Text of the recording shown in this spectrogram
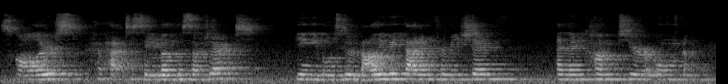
scholars have had to say about the subject, being able to evaluate that information, and then come to your own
